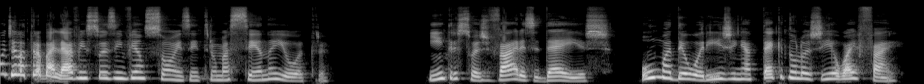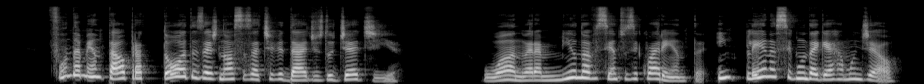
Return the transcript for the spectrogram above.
onde ela trabalhava em suas invenções entre uma cena e outra. E entre suas várias ideias, uma deu origem à tecnologia Wi-Fi, fundamental para todas as nossas atividades do dia a dia. O ano era 1940, em plena Segunda Guerra Mundial.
